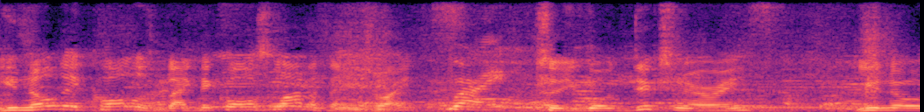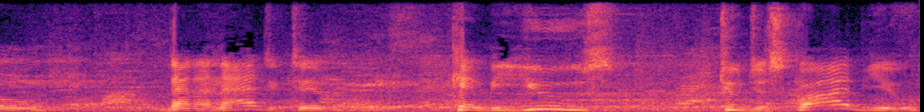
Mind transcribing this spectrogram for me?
you know they call us black, they call us a lot of things, right? Right. So you go dictionary, you know that an adjective can be used to describe you,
